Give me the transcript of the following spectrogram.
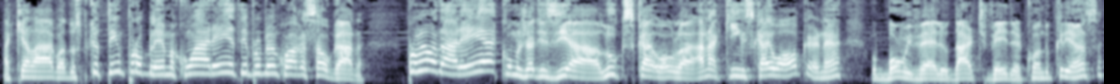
aquela água doce. Porque eu tenho problema com a areia, tenho problema com a água salgada. O problema da areia, como já dizia Luke Sky, ou Anakin Skywalker, né? O bom e velho Darth Vader quando criança,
